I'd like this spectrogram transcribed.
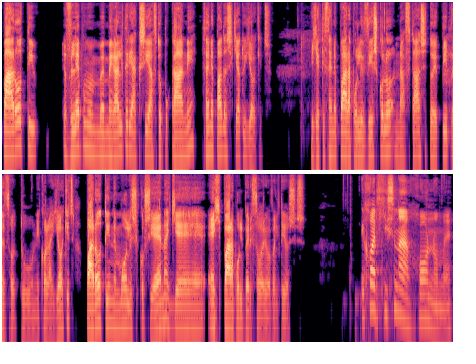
παρότι βλέπουμε με μεγαλύτερη αξία αυτό που κάνει, θα είναι πάντα σκιά του Γιώκητς. Γιατί θα είναι πάρα πολύ δύσκολο να φτάσει το επίπεδο του Νικόλα Γιώκητς, παρότι είναι μόλις 21 και έχει πάρα πολύ περιθώριο βελτίωσης. Έχω αρχίσει να αγχώνομαι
